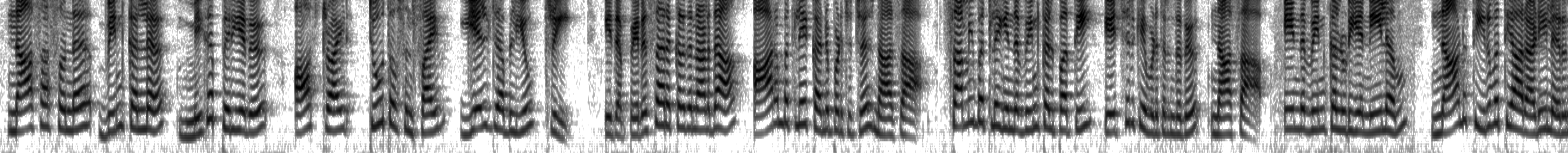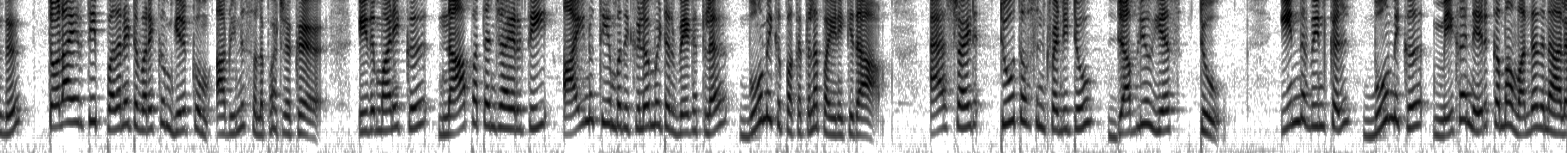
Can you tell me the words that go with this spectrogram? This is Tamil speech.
NASA சொன்ன விண்கல்ல மிகப்பெரியது asteroid two thousand five L W three இதை பெருசா இருக்கிறதுனால தான் ஆரம்பத்திலே கண்டுபிடிச்சிச்சு நாசா சமீபத்துல இந்த விண்கல் பத்தி எச்சரிக்கை விடுத்திருந்தது நாசா இந்த விண்கலுடைய நீளம் நானூத்தி இருபத்தி ஆறு அடியில இருந்து தொள்ளாயிரத்தி பதினெட்டு வரைக்கும் இருக்கும் அப்படின்னு சொல்லப்பட்டிருக்கு. இது மணிக்கு நாற்பத்தஞ்சாயிரத்தி ஐநூத்தி எண்பது கிலோமீட்டர் வேகத்துல பூமிக்கு பக்கத்துல பயணிக்குதா. Asteroid two thousand twenty two W S two இந்த விண்கல் பூமிக்கு மிக நெருக்கமாக வந்ததுனால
